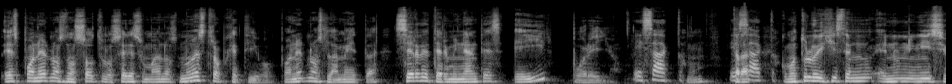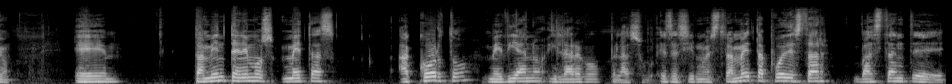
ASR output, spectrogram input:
es ponernos nosotros, los seres humanos, nuestro objetivo, ponernos la meta, ser determinantes e ir por ello. Exacto. Exacto. Como tú lo dijiste en, un- en un inicio, eh, también tenemos metas a corto, mediano y largo plazo. Es decir, nuestra meta puede estar bastante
